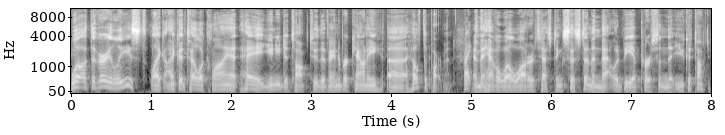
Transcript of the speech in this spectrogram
Well, at the very least, like I could tell a client, hey, you need to talk to the Vanderburgh County uh, Health Department. Right. And they have a well water testing system, and that would be a person that you could talk to.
